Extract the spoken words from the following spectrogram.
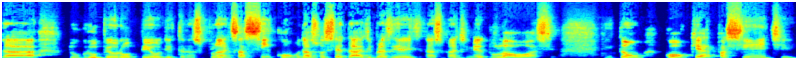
da, do Grupo Europeu de Transplantes, assim como da Sociedade Brasileira de Transplante de Medula Óssea. Então, qualquer paciente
